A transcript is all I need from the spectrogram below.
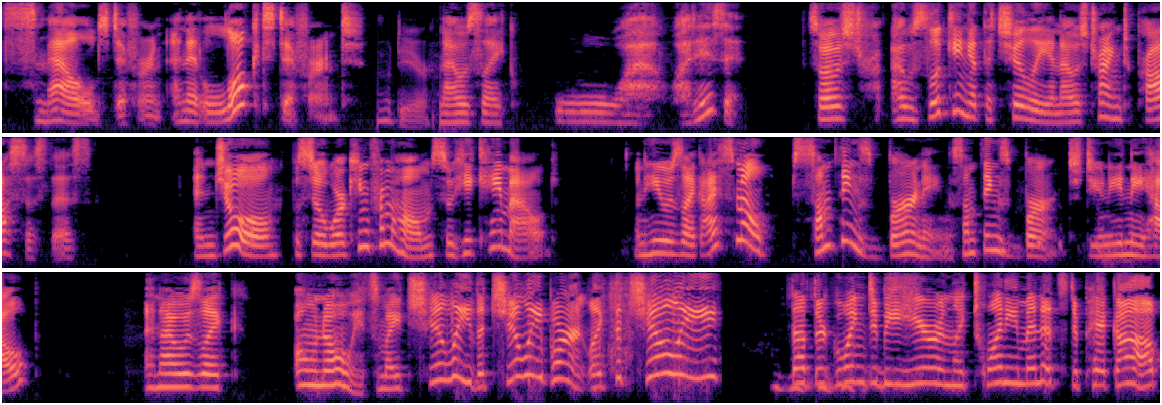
smelled different and it looked different. Oh dear. And I was like, what, what is it? So I was tr- I was looking at the chili and I was trying to process this. And Joel was still working from home, so he came out and he was like, "I smell something's burning. Something's burnt. Do you need any help?" And I was like, "Oh no, it's my chili. The chili burnt. Like the chili that they're going to be here in like 20 minutes to pick up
